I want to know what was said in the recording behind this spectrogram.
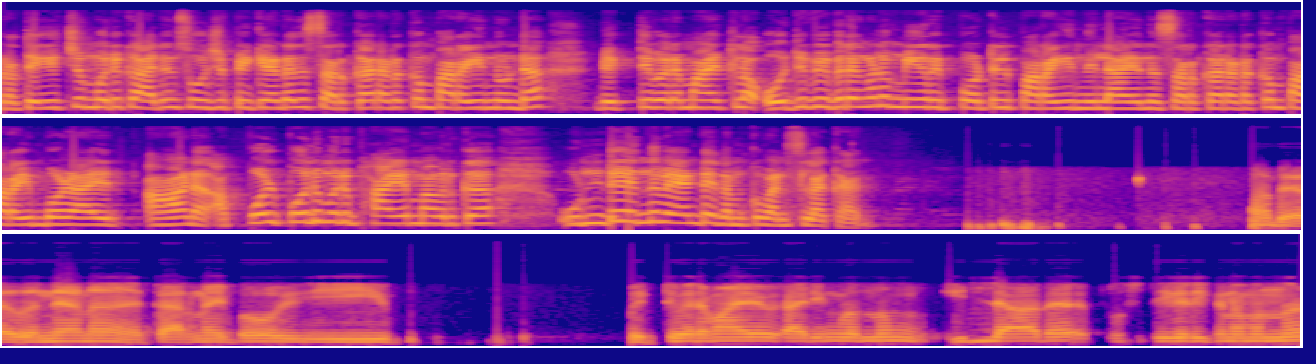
പ്രത്യേകിച്ചും ഒരു കാര്യം സൂചിപ്പിക്കേണ്ടത് സർക്കാർ അടക്കം പറയുന്നുണ്ട്. വ്യക്തിപരമായിട്ടുള്ള ഒരു വിവരങ്ങളും ഈ റിപ്പോർട്ടിൽ പറയുന്നില്ല എന്ന് സർക്കാർ അടക്കം പറയുമ്പോഴായി ആണ്. അപ്പോൾ പോലും ഒരു ഭയം അവർക്ക് ഉണ്ട് എന്ന് വേണ്ടേ നമുക്ക് മനസ്സിലാക്കാൻ? അതെ അത് തന്നെയാണ്. കാരണം ഇപ്പോ ഈ വ്യക്തിപരമായ കാര്യങ്ങളൊന്നും ഇല്ലാതെ പ്രസിദ്ധീകരിക്കണമെന്ന്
